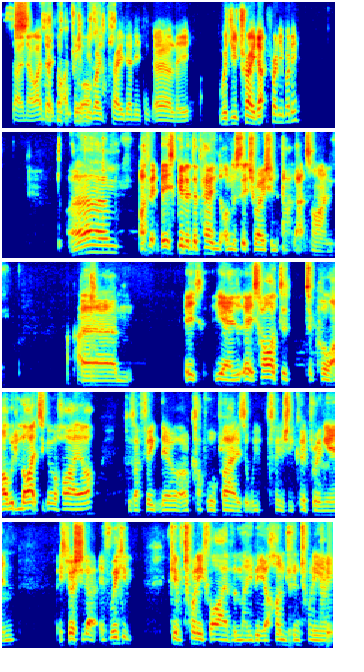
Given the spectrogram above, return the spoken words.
So no, I don't. I think we won't trade anything early. Would you trade up for anybody? Um, I think it's going to depend on the situation at that time. Okay. Um, it's yeah, it's hard to, to call. I would like to go higher because I think there are a couple of players that we potentially could bring in, especially that if we could give 25 and maybe 128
